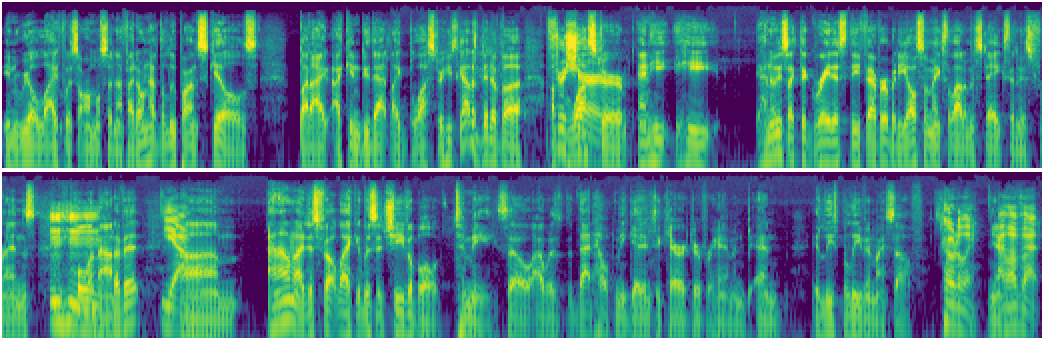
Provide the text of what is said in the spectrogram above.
in real life was almost enough. I don't have the Lupin skills, but I, I can do that like bluster. He's got a bit of a, a For sure. bluster and he he I know he's like the greatest thief ever, but he also makes a lot of mistakes, and his friends pull him out of it. Yeah. Um, and I don't know. I just felt like it was achievable to me, so I was that helped me get into character for him and and at least believe in myself. Totally. Yeah. I love that.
